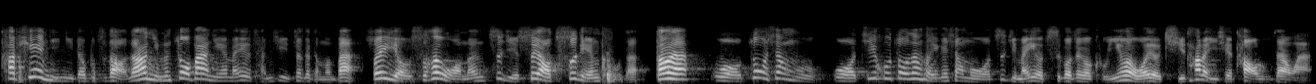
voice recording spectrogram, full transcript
他骗你你都不知道，然后你们做半年没有成绩，这个怎么办？所以有时候我们自己是要吃点苦的，当然。我做项目，我几乎做任何一个项目，我自己没有吃过这个苦，因为我有其他的一些套路在玩，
